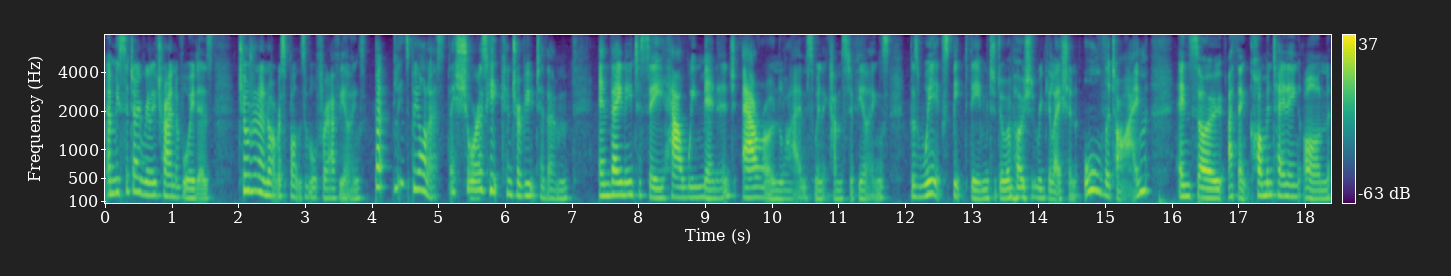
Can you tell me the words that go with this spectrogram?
a message I really try and avoid is children are not responsible for our feelings, but let's be honest, they sure as heck contribute to them and they need to see how we manage our own lives when it comes to feelings because we expect them to do emotion regulation all the time. And so I think commentating on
